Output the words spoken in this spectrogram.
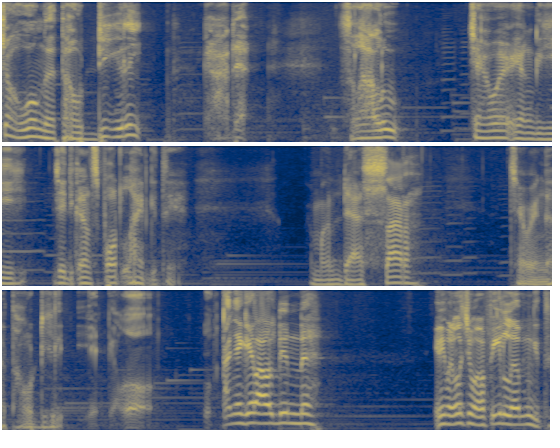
cowok nggak tahu diri, nggak ada. Selalu cewek yang dijadikan spotlight gitu ya. Emang dasar cewek nggak tahu diri. Ya, hanya Geraldine dah. Ini padahal cuma film gitu.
